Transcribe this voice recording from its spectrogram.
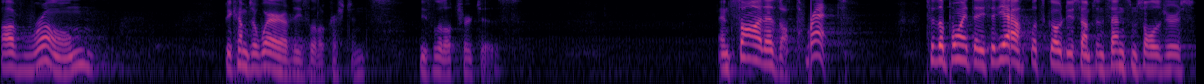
of Rome becomes aware of these little Christians, these little churches, and saw it as a threat to the point that he said, Yeah, let's go do something, send some soldiers,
